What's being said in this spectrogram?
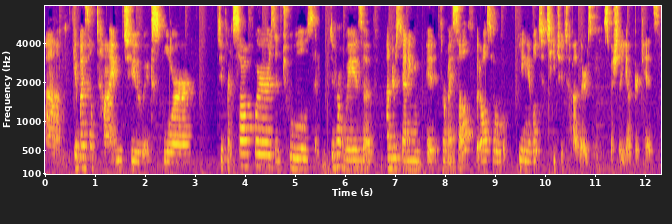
um, give myself time to explore different softwares and tools and different ways of understanding it for myself, but also being able to teach it to others and especially younger kids.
